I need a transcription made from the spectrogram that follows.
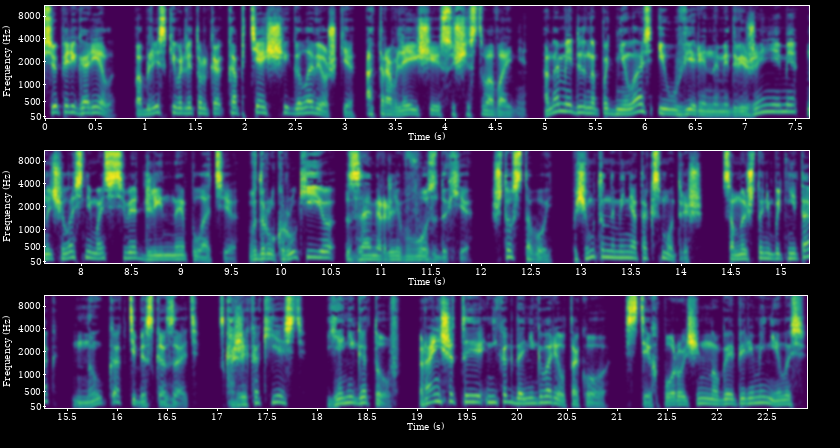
Все перегорело. Поблескивали только коптящие головешки, отравляющие существование. Она медленно поднялась и уверенными движениями начала снимать с себя длинное платье. Вдруг руки ее замерли в воздухе. «Что с тобой? Почему ты на меня так смотришь? Со мной что-нибудь не так? Ну, как тебе сказать? Скажи, как есть. Я не готов. Раньше ты никогда не говорил такого. С тех пор очень многое переменилось»,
